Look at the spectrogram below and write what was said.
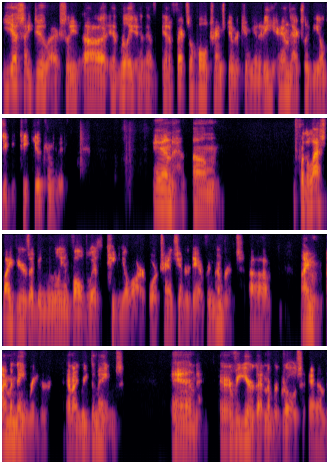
Yes, I do actually. Uh, it really it, it affects the whole transgender community and actually the LGBTQ community. And um, for the last five years, I've been really involved with TDOR or Transgender Day of Remembrance. Uh, I'm I'm a name reader, and I read the names, and every year that number grows, and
